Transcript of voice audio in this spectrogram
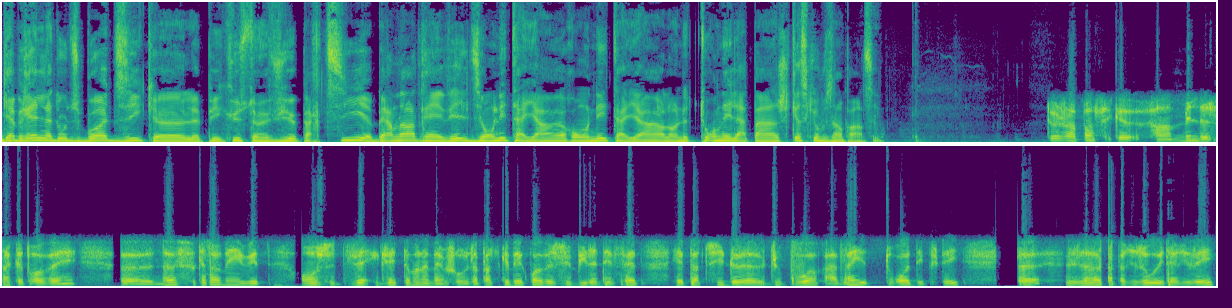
Gabriel Nadeau-Dubois dit que le PQ, c'est un vieux parti. Bernard Drinville dit on est ailleurs, on est ailleurs, on a tourné la page. Qu'est-ce que vous en pensez? Ce que j'en pense, c'est qu'en 1989, 88, on se disait exactement la même chose. Le Parti québécois avait subi la défaite et est parti du pouvoir à 23 députés. Euh, là, Parizeau est arrivé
